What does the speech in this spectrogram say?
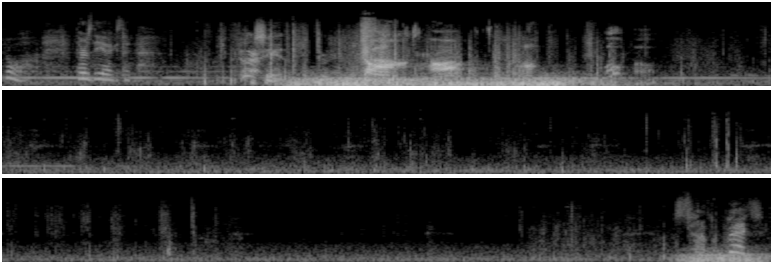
Joel, there's the exit. I see it. Son of a bitch!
